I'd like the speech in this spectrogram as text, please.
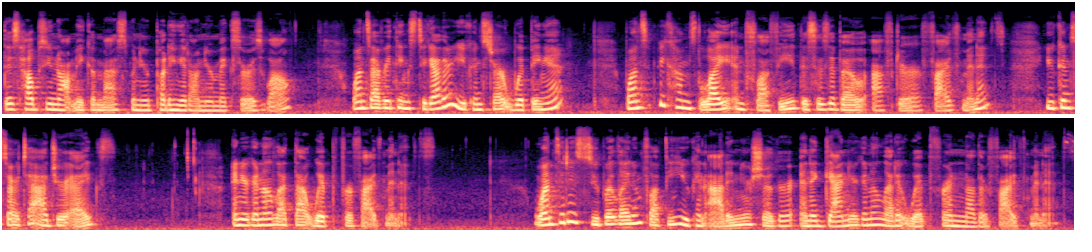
This helps you not make a mess when you're putting it on your mixer as well. Once everything's together, you can start whipping it. Once it becomes light and fluffy, this is about after five minutes, you can start to add your eggs and you're gonna let that whip for five minutes. Once it is super light and fluffy, you can add in your sugar and again, you're gonna let it whip for another five minutes.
